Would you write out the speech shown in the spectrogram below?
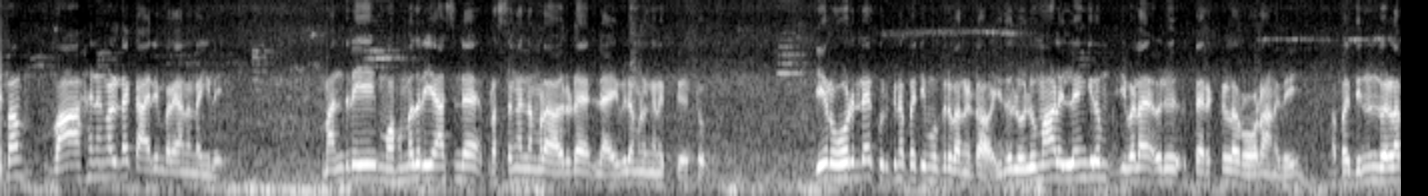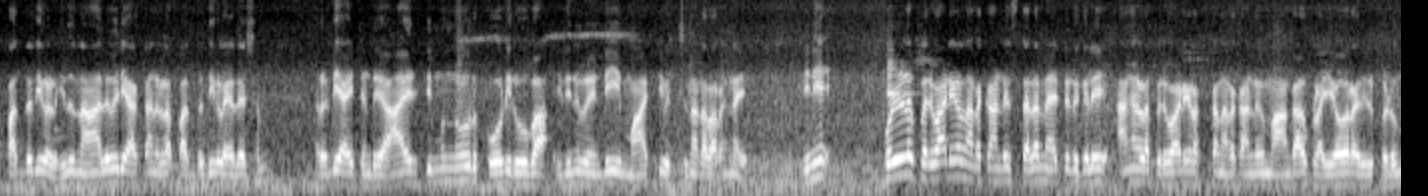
ഇപ്പം വാഹനങ്ങളുടെ കാര്യം പറയാന്നുണ്ടെങ്കിൽ മന്ത്രി മുഹമ്മദ് റിയാസിന്റെ പ്രസംഗം നമ്മൾ അവരുടെ ലൈവിൽ നമ്മളിങ്ങനെ കേട്ടു. ഈ റോഡിന്റെ കുരുക്കിനെ പറ്റി മൂപ്പര് പറഞ്ഞിട്ടോ ഇത് ലുലുമാൾ ഇല്ലെങ്കിലും ഇവിടെ ഒരു തിരക്കുള്ള റോഡാണിത്. അപ്പോൾ ഇതിനുള്ള പദ്ധതികൾ ഇത് നാലുവരിയാക്കാനുള്ള പദ്ധതികൾ ഏകദേശം റെഡി ആയിട്ടുണ്ട്. ആയിരത്തി മുന്നൂറ് കോടി രൂപ ഇതിനു വേണ്ടി മാറ്റി വെച്ചു നട പറഞ്ഞത്. ഇനി ഫുള്ള് പരിപാടികൾ നടക്കാണ്ട് സ്ഥലം ഏറ്റെടുക്കൽ അങ്ങനെയുള്ള പരിപാടികളൊക്കെ നടക്കാണ്ട് മാങ്കാവ് ഫ്ലൈ ഓവർ അതിൽ പെടും.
